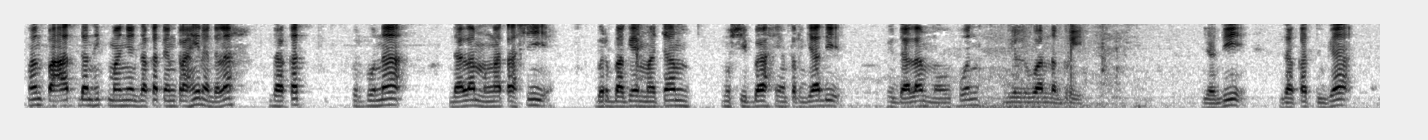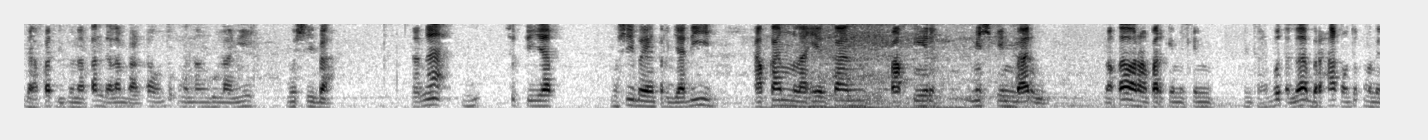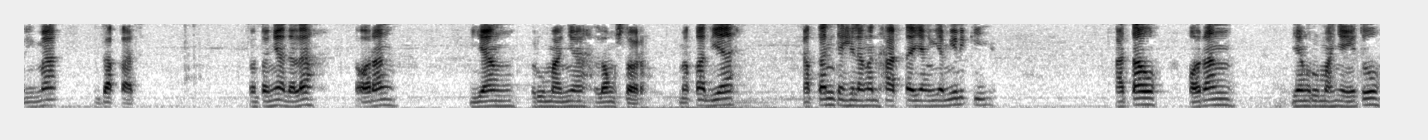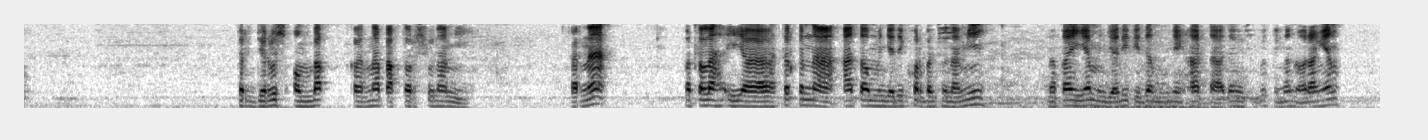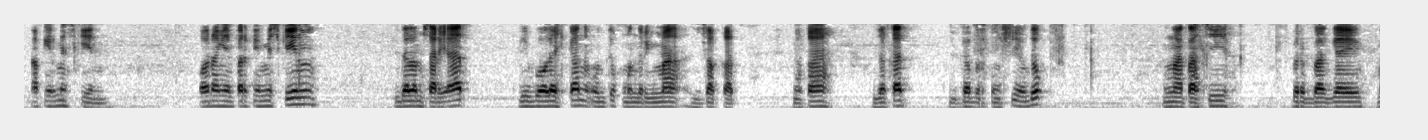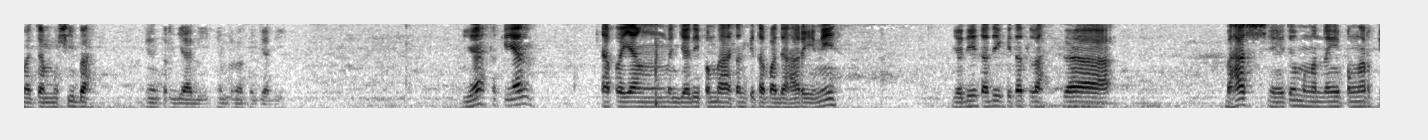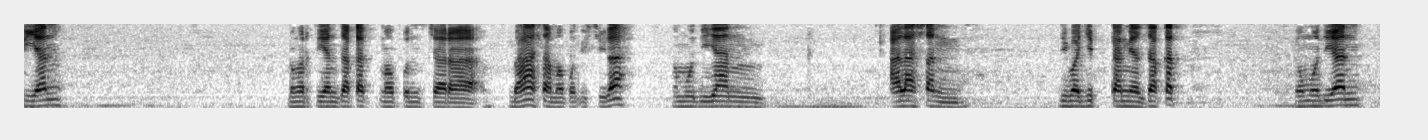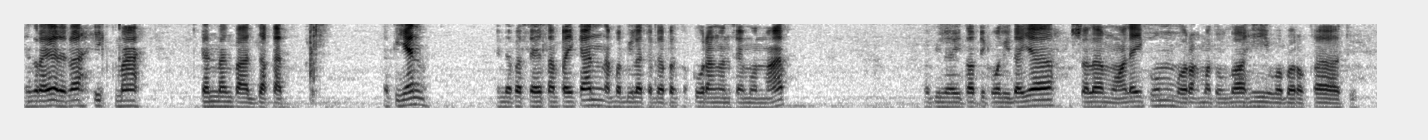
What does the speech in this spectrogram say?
manfaat dan hikmahnya zakat yang terakhir adalah zakat berguna dalam mengatasi berbagai macam musibah yang terjadi di dalam maupun di luar negeri. Jadi zakat juga dapat digunakan dalam rangka untuk menanggulangi musibah. Karena setiap musibah yang terjadi akan melahirkan fakir miskin baru. Maka orang fakir miskin tersebut adalah berhak untuk menerima zakat. Contohnya adalah orang yang rumahnya longsor, maka dia akan kehilangan harta yang ia miliki. Atau orang yang rumahnya itu terjerus ombak karena faktor tsunami. Karena setelah ia terkena atau menjadi korban tsunami, maka ia menjadi tidak mempunyai harta atau disebut dengan orang yang fakir miskin. Orang yang fakir miskin di dalam syariat dibolehkan untuk menerima zakat. Maka zakat juga berfungsi untuk mengatasi berbagai macam musibah yang terjadi, yang pernah terjadi. Ya, sekian apa yang menjadi pembahasan kita pada hari ini. Jadi tadi kita telah bahas yaitu mengenai pengertian pengertian zakat maupun cara bahasa maupun istilah kemudian alasan diwajibkannya zakat kemudian yang terakhir adalah hikmah dan manfaat zakat sekian yang dapat saya sampaikan apabila terdapat kekurangan saya mohon maaf Wabillahi taufiq walidayah. Assalamualaikum warahmatullahi wabarakatuh.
